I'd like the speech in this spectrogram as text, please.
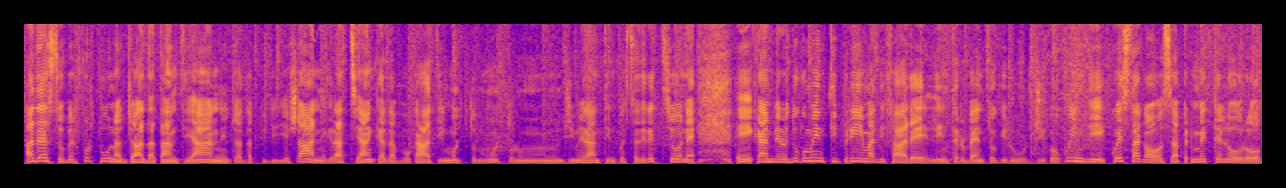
Adesso per fortuna già da tanti anni, già da più di dieci anni, grazie anche ad avvocati molto, molto lungimiranti in questa direzione, eh, cambiano i documenti prima di fare l'intervento chirurgico. Quindi questa cosa permette loro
